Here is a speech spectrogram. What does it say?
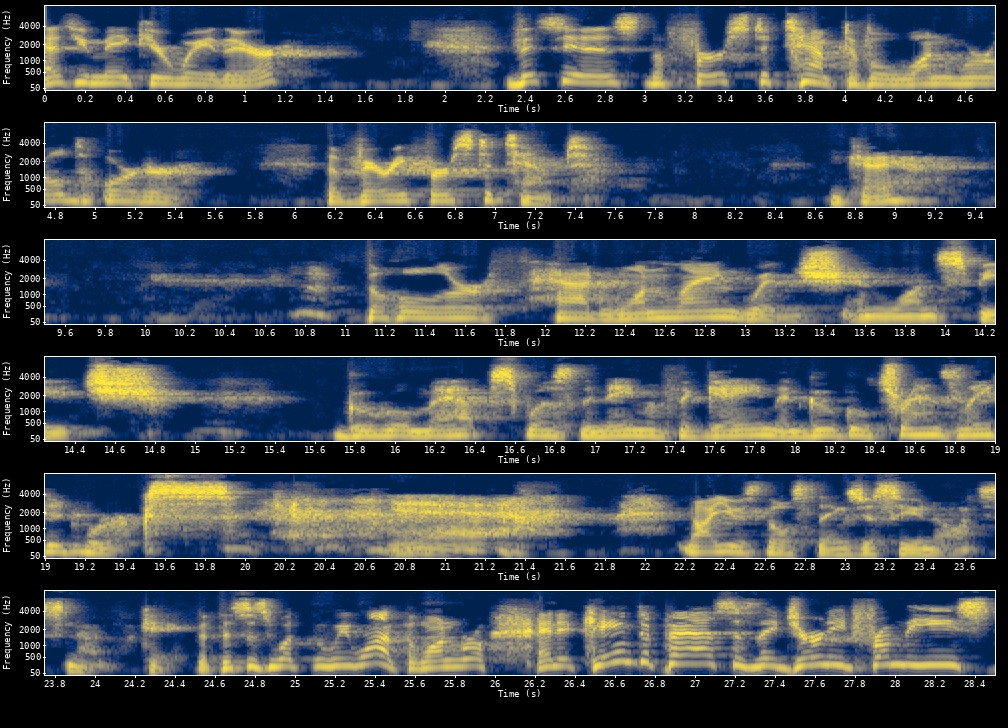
As you make your way there, this is the first attempt of a one world order. The very first attempt. Okay? The whole earth had one language and one speech. Google Maps was the name of the game and Google Translated works. Yeah. Now, I use those things just so you know. It's not okay. But this is what we want, the one world. And it came to pass as they journeyed from the east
